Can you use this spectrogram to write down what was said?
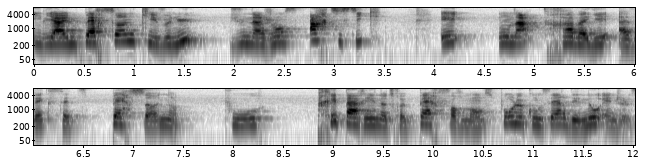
il y a une personne qui est venue d'une agence artistique et on a travaillé avec cette personne pour préparer notre performance pour le concert des No Angels.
